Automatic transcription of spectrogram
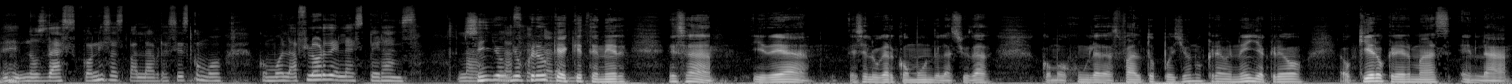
eh, nos das con esas palabras, es como, como la flor de la esperanza. sí, yo, yo creo que hay que tener esa idea, ese lugar común de la ciudad como jungla de asfalto, pues yo no creo en ella, creo o quiero creer más en la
